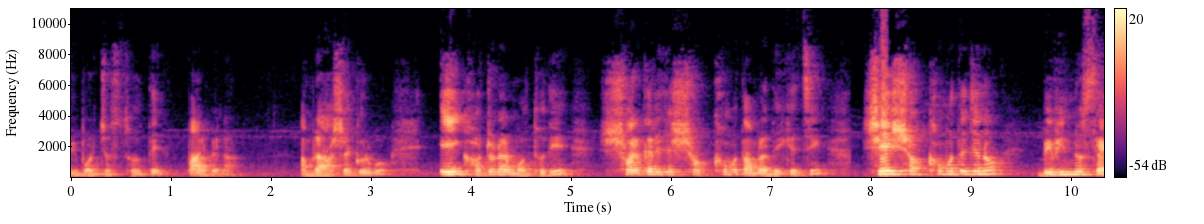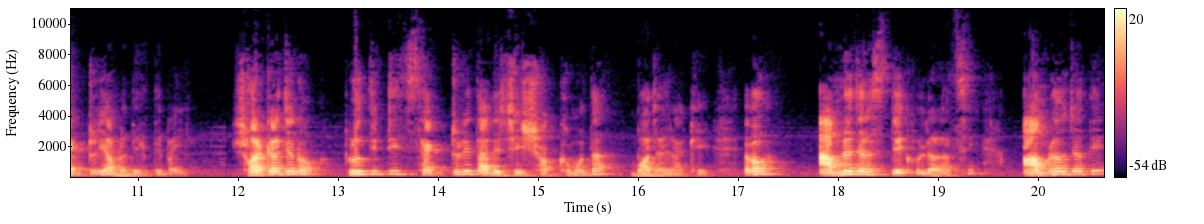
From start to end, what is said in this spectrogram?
বিপর্যস্ত হতে পারবে না। আমরা আশা করব এই ঘটনার মধ্য দিয়ে সরকারের যে সক্ষমতা আমরা দেখেছি, সেই সক্ষমতা যেন বিভিন্ন সেক্টরে আমরা দেখতে পাই। সরকার যেন প্রতিটি সেক্টরে তাদের সেই সক্ষমতা বজায় রাখে। এবং আমরা যারা স্টেক হোল্ডার আছি, আমরাও যাতে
